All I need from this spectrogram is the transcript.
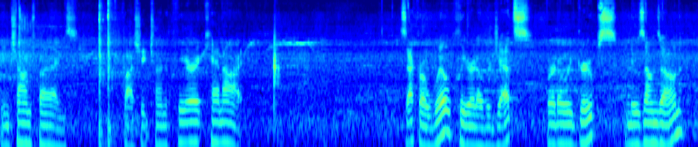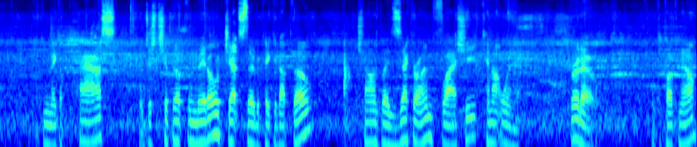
Being challenged by Eggs. Flashee trying to clear it. Cannot. Zekro will clear it over Jets. Berto regroups into his own zone. Can make a pass. But just chip it up the middle. Jets there to pick it up though. Challenged by Zekro and Flashee. Cannot win it. Berto. With the puck now.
